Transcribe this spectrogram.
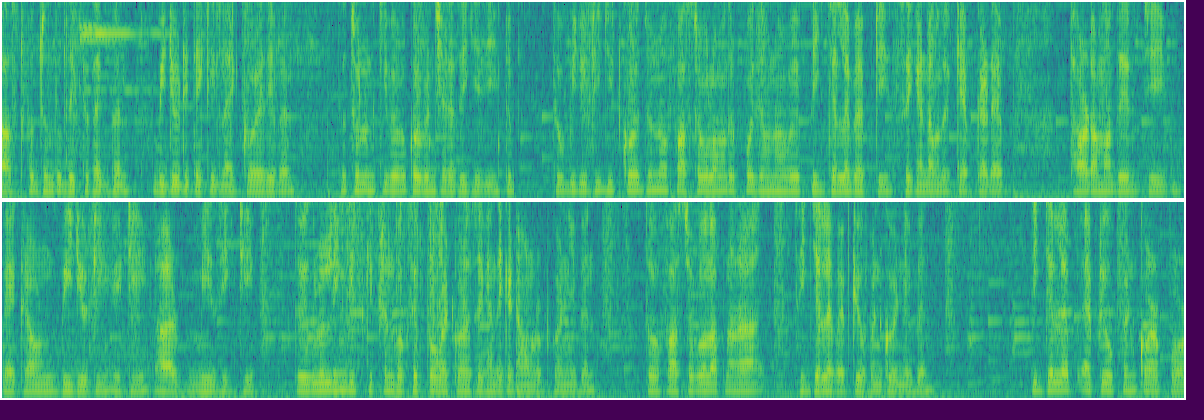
লাস্ট পর্যন্ত দেখতে থাকবেন। ভিডিওটিতে একটি লাইক করে দিবেন। তো চলুন কীভাবে করবেন সেটা দেখিয়ে দিই। তো তো ভিডিওটি এডিট করার জন্য ফার্স্ট অফ অল আমাদের প্রয়োজন হবে পিকচার ল্যাব অ্যাপটি সেকেন্ড আমাদের ক্যাপকার্ড অ্যাপ থার্ড আমাদের যে ব্যাকগ্রাউন্ড ভিডিওটি এটি আর মিউজিকটি তো এগুলো লিঙ্ক ডিসক্রিপশন বক্সে প্রোভাইড করা সেখান থেকে ডাউনলোড করে নেবেন। তো ফার্স্ট অফ অল আপনারা পিকচার ল্যাব অ্যাপটি ওপেন করে নেবেন। পিকচার ল্যাব অ্যাপটি ওপেন করার পর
